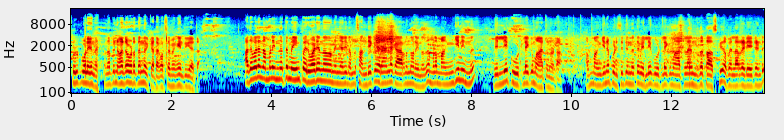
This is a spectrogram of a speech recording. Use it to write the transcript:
ഫുൾ പൊളിയുന്നത് എന്നാൽ പിന്നെ അവന്റെ കൂടെ തന്നെ നിൽക്കട്ടെ. കുറച്ച് സമയം കഴിഞ്ഞിട്ട് കയറ്റാം അതുപോലെ നമ്മൾ ഇന്നത്തെ മെയിൻ പരിപാടി എന്താണെന്ന് പറഞ്ഞു കഴിഞ്ഞാൽ നമ്മൾ സന്ധ്യയ്ക്ക് വരാനുള്ള കാരണം എന്ന് പറയുന്നത് നമ്മൾ മങ്കിന് ഇന്ന് വലിയ കൂട്ടിലേക്ക് മാറ്റണം കേട്ടോ. അപ്പം മങ്കിനെ പിടിച്ചിട്ട് ഇന്നത്തെ വലിയ കൂട്ടിലേക്ക് മാറ്റണം ഇന്നത്തെ ടാസ്ക് അപ്പോൾ എല്ലാം റെഡി ആയിട്ടുണ്ട്.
